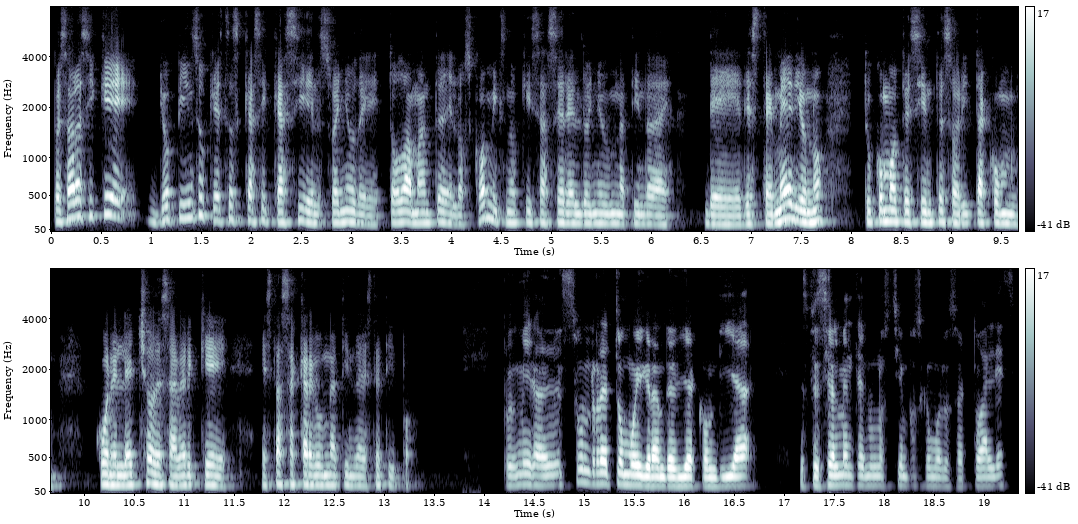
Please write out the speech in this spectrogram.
pues ahora sí que yo pienso que esto es casi, casi el sueño de todo amante de los cómics, ¿no? Quizás ser el dueño de una tienda de, de, este medio, ¿no? ¿Tú cómo te sientes ahorita con, con el hecho de saber que estás a cargo de una tienda de este tipo? Pues mira, es un reto muy grande día con día, especialmente en unos tiempos como los actuales.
